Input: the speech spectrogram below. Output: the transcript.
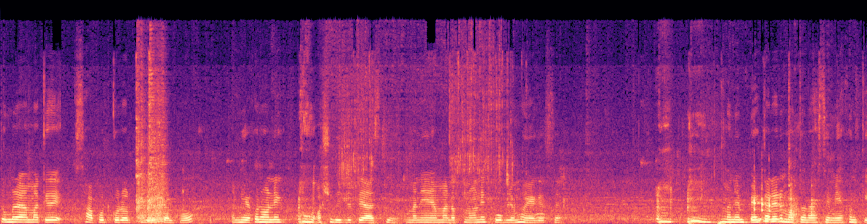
তোমরা আমাকে সাপোর্ট করো প্লিজ অল্প। আমি এখন অনেক অসুবিধাতে আছি। মানে আমার এখন অনেক প্রবলেম হয়ে গেছে। মানে বেকারের মতন আছে আমি। এখন কি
